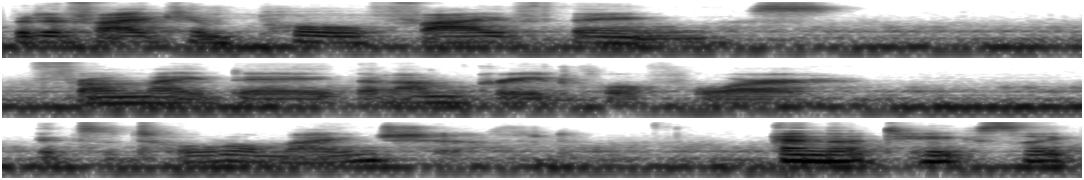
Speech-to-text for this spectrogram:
But if I can pull five things from my day that I'm grateful for, it's a total mind shift. and that takes like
